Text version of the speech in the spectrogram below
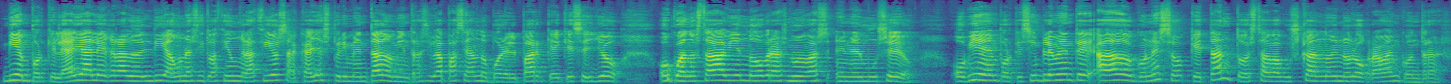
bien porque le haya alegrado el día una situación graciosa que haya experimentado mientras iba paseando por el parque, qué sé yo, o cuando estaba viendo obras nuevas en el museo, o bien porque simplemente ha dado con eso que tanto estaba buscando y no lograba encontrar.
